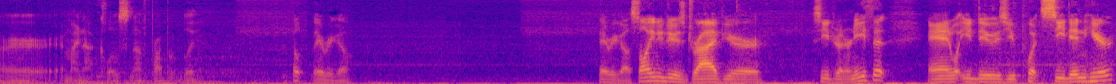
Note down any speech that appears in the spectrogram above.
Or am I not close enough, probably? Oh, there we go. There we go. So all you need to do is drive your seeder underneath it, and what you do is you put seed in here,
